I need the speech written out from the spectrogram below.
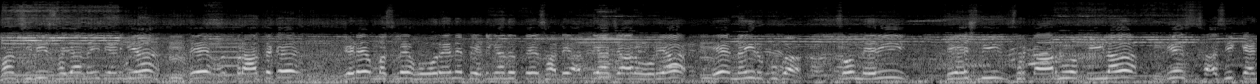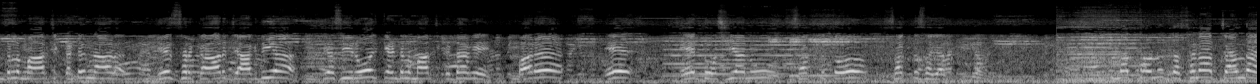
ਫਾਂਸੀ ਦੀ ਸਜ਼ਾ ਨਹੀਂ ਦੇਣਗੀਆਂ ਤੇ ਅਪਰਾਧਕ ਜਿਹੜੇ ਮਸਲੇ ਹੋ ਰਹੇ ਨੇ ਬੇਟੀਆਂ ਦੇ ਉੱਤੇ, ਸਾਡੇ ਅਤਿਆਚਾਰ ਹੋ ਰਿਹਾ, ਇਹ ਨਹੀਂ ਰੁਕੂਗਾ। ਸੋ ਮੇਰੀ ਦੇਸ਼ ਦੀ ਸਰਕਾਰ ਨੂੰ ਅਪੀਲ ਆ ਕਿ ਅਸੀਂ ਕੈਂਡਲ ਮਾਰਚ ਕੱਢਣ ਨਾਲ ਇਹ ਸਰਕਾਰ ਜਾਗਦੀ ਆ ਕਿ ਅਸੀਂ ਰੋਜ਼ ਕੈਂਡਲ ਮਾਰਚ ਕੱਢਾਂਗੇ। ਪਰ ਇਹ ਇਹ ਦੋਸ਼ੀਆਂ ਨੂੰ ਸਖਤ ਤੋਂ ਸਖਤ ਸਜ਼ਾ ਦਿੱਤੀ ਜਾਵੇ। ਮੈਂ ਤੁਹਾਨੂੰ ਦੱਸਣਾ ਚਾਹੁੰਦਾ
